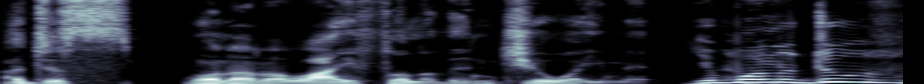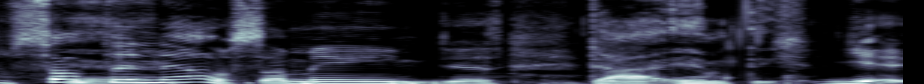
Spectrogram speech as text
I just wanted a life full of enjoyment. You want to do something else. I mean, mm-hmm. just Die empty. yeah,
